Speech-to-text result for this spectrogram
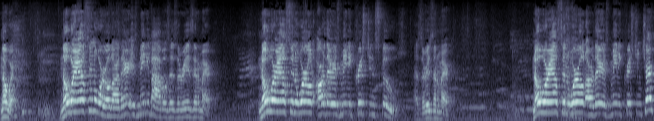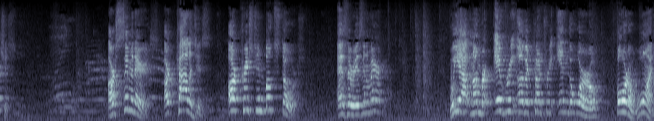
Nowhere. Nowhere else in the world are there as many Bibles as there is in America. Nowhere else in the world are there as many Christian schools as there is in America. Nowhere else in the world are there as many Christian churches, our seminaries, our colleges, our Christian bookstores as there is in America. We outnumber every other country in the world four to one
